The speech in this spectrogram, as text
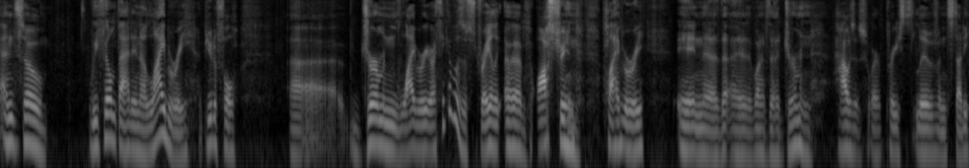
and so we filmed that in a library, a beautiful uh, German library, or I think it was Australian, uh, Austrian library in uh, the, uh, one of the German houses where priests live and study.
